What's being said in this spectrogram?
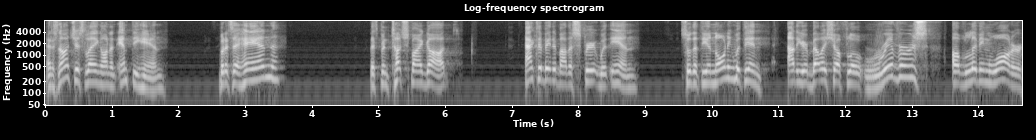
And it's not just laying on an empty hand, but it's a hand that's been touched by God, activated by the Spirit within, so that the anointing within, out of your belly shall flow rivers of living water.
